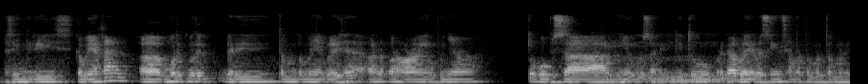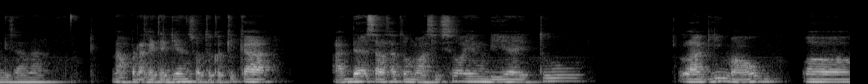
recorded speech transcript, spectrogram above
bahasa Inggris. Kebanyakan eh, murid-murid dari teman-teman yang kuliah ada orang-orang yang punya toko besar punya perusahaan gitu mereka belajar bahasa Inggris sama teman-teman di sana. Nah pernah kejadian suatu ketika ada salah satu mahasiswa yang dia itu lagi mau eh,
